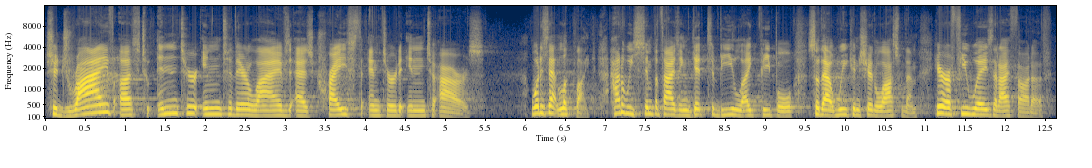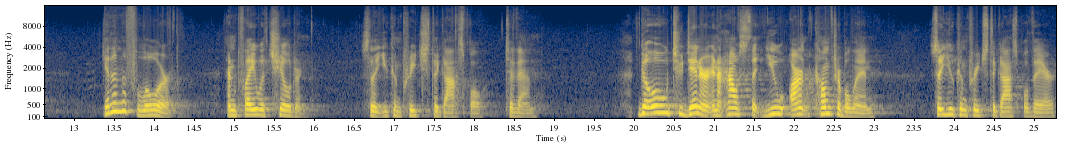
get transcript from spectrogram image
should drive us to enter into their lives as Christ entered into ours. What does that look like? How do we sympathize and get to be like people so that we can share the loss with them? Here are a few ways that I thought of get on the floor and play with children so that you can preach the gospel to them. Go to dinner in a house that you aren't comfortable in so you can preach the gospel there.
